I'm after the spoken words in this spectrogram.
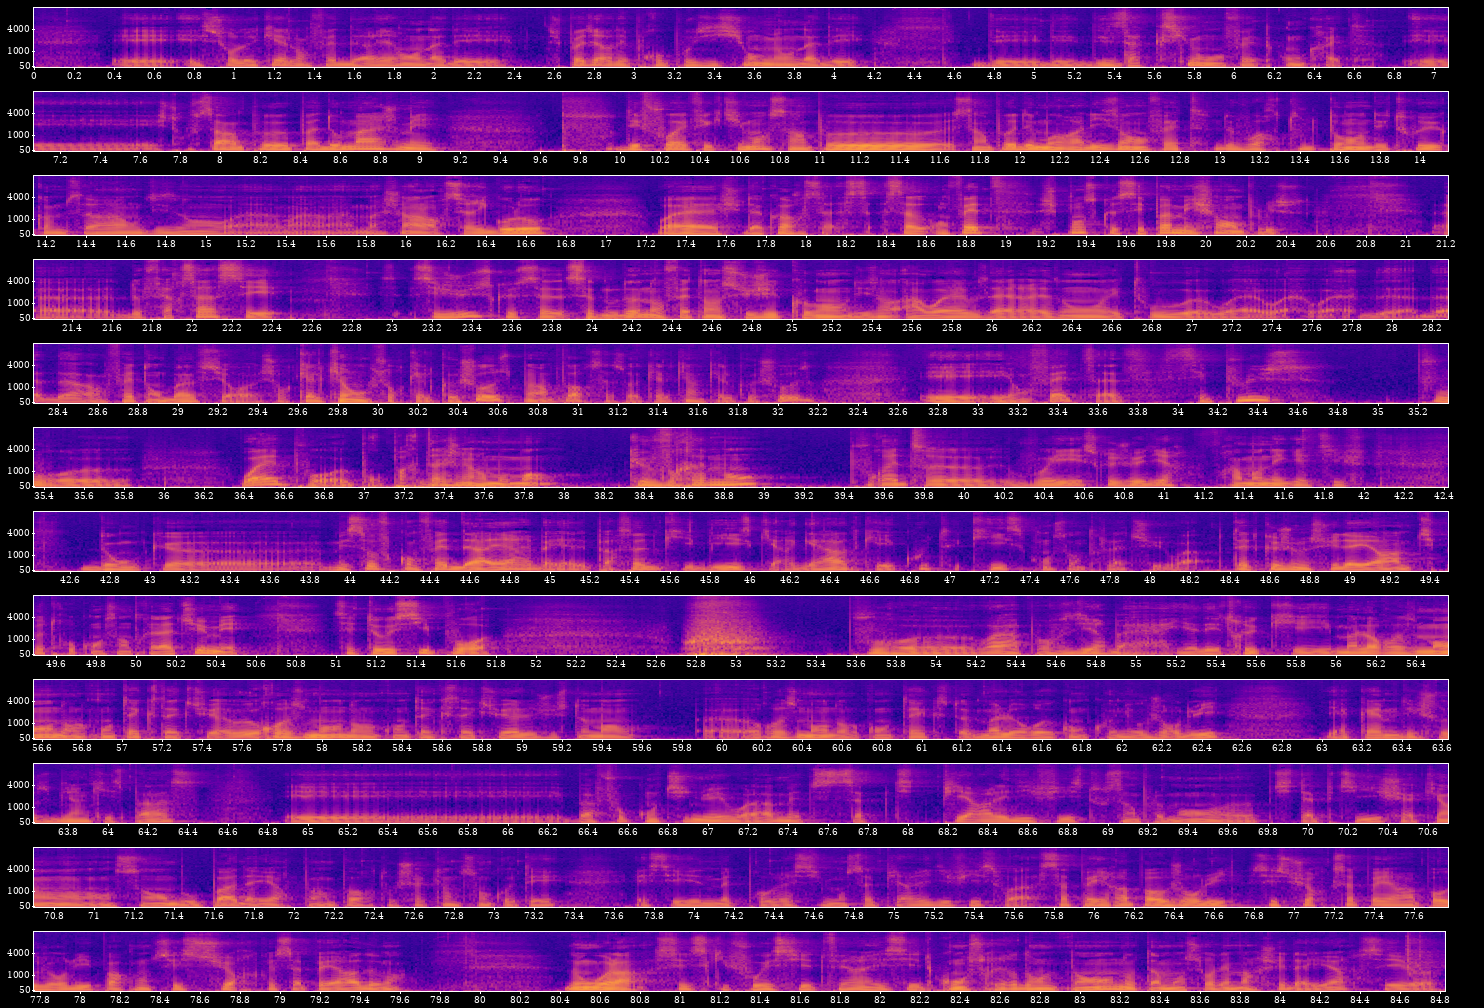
et, sur lequel, en fait, derrière, on a des, je vais pas dire des propositions, mais on a des, des, des, des actions, en fait, concrètes. Et je trouve ça un peu, pas dommage, mais des fois, effectivement, c'est un, peu, c'est un peu démoralisant, en fait, de voir tout le temps des trucs comme ça, en disant, machin, alors c'est rigolo, ouais, je suis d'accord, en fait, je pense que c'est pas méchant en plus. Euh, de faire ça, c'est, juste que ça, nous donne en fait un sujet commun en disant ah ouais vous avez raison et tout euh, ouais ouais ouais en fait on bave sur, sur quelqu'un ou sur quelque chose peu importe ça soit quelqu'un quelque chose et, en fait c'est plus pour euh, ouais pour, pour partager un moment que vraiment pour être, vous voyez ce que je veux dire, vraiment négatif. Donc, euh, mais sauf qu'en fait derrière, eh ben, il y a des personnes qui lisent, qui regardent, qui écoutent qui se concentrent là-dessus. Peut-être que je me suis d'ailleurs un petit peu trop concentré là-dessus, mais c'était aussi pour pour euh, voilà pour se dire bah il y a des trucs qui malheureusement dans le contexte actuel, heureusement dans le contexte actuel justement, heureusement dans le contexte malheureux qu'on connaît aujourd'hui, il y a quand même des choses bien qui se passent. Et bah faut continuer, voilà, mettre sa petite pierre à l'édifice, tout simplement, euh, petit à petit, chacun ensemble ou pas d'ailleurs, peu importe, ou chacun de son côté, essayer de mettre progressivement sa pierre à l'édifice. Voilà, ça payera pas aujourd'hui, c'est sûr que ça payera pas aujourd'hui, par contre c'est sûr que ça payera demain. Donc voilà, c'est ce qu'il faut essayer de faire, essayer de construire dans le temps, notamment sur les marchés d'ailleurs, c'est euh,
